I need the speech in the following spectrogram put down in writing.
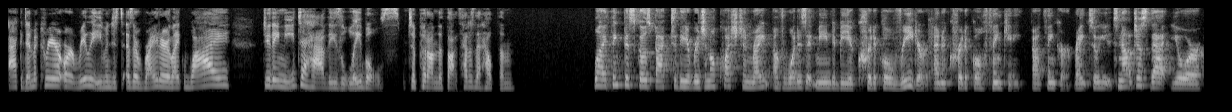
academic career or really even just as a writer? Like, why do they need to have these labels to put on the thoughts? How does that help them? Well, I think this goes back to the original question, right? Of what does it mean to be a critical reader and a critical thinking uh, thinker, right? So it's not just that you're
